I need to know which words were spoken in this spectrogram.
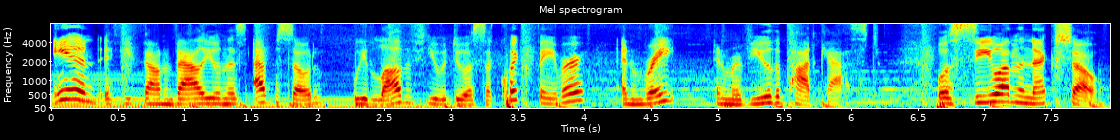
And if you found value in this episode, we'd love if you would do us a quick favor and rate and review the podcast. We'll see you on the next show.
